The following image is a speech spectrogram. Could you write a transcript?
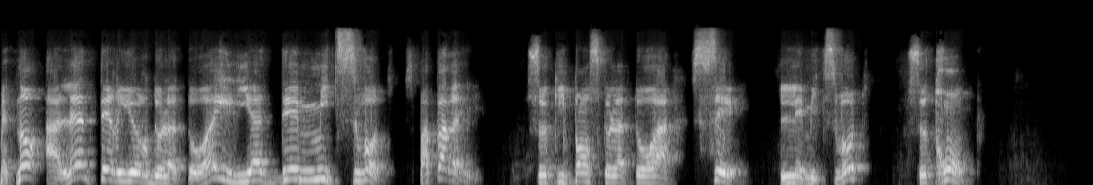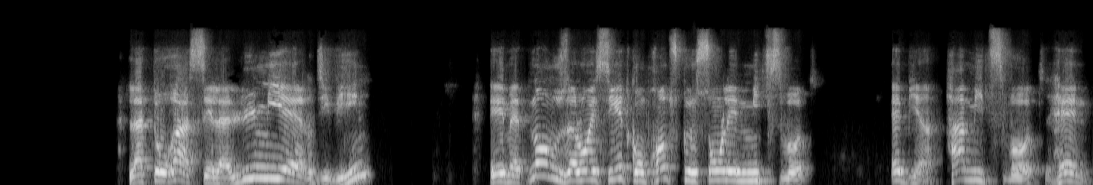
Maintenant, à l'intérieur de la Torah, il y a des mitzvot. C'est pas pareil. Ceux qui pensent que la Torah, c'est les mitzvot, se trompent. La Torah, c'est la lumière divine. Et maintenant, nous allons essayer de comprendre ce que sont les mitzvot. Eh bien, ha-mitzvot, hen,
